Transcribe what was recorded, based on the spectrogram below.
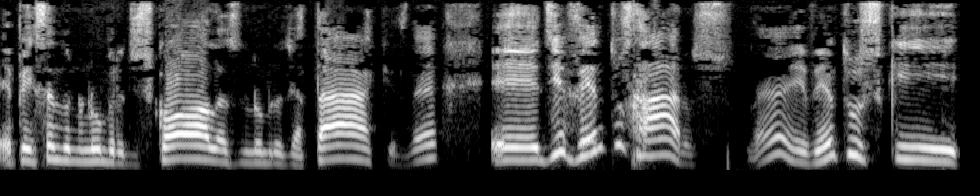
Eh, pensando no número de escolas, no número de ataques, né? Eh, de eventos raros, né? eventos que,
